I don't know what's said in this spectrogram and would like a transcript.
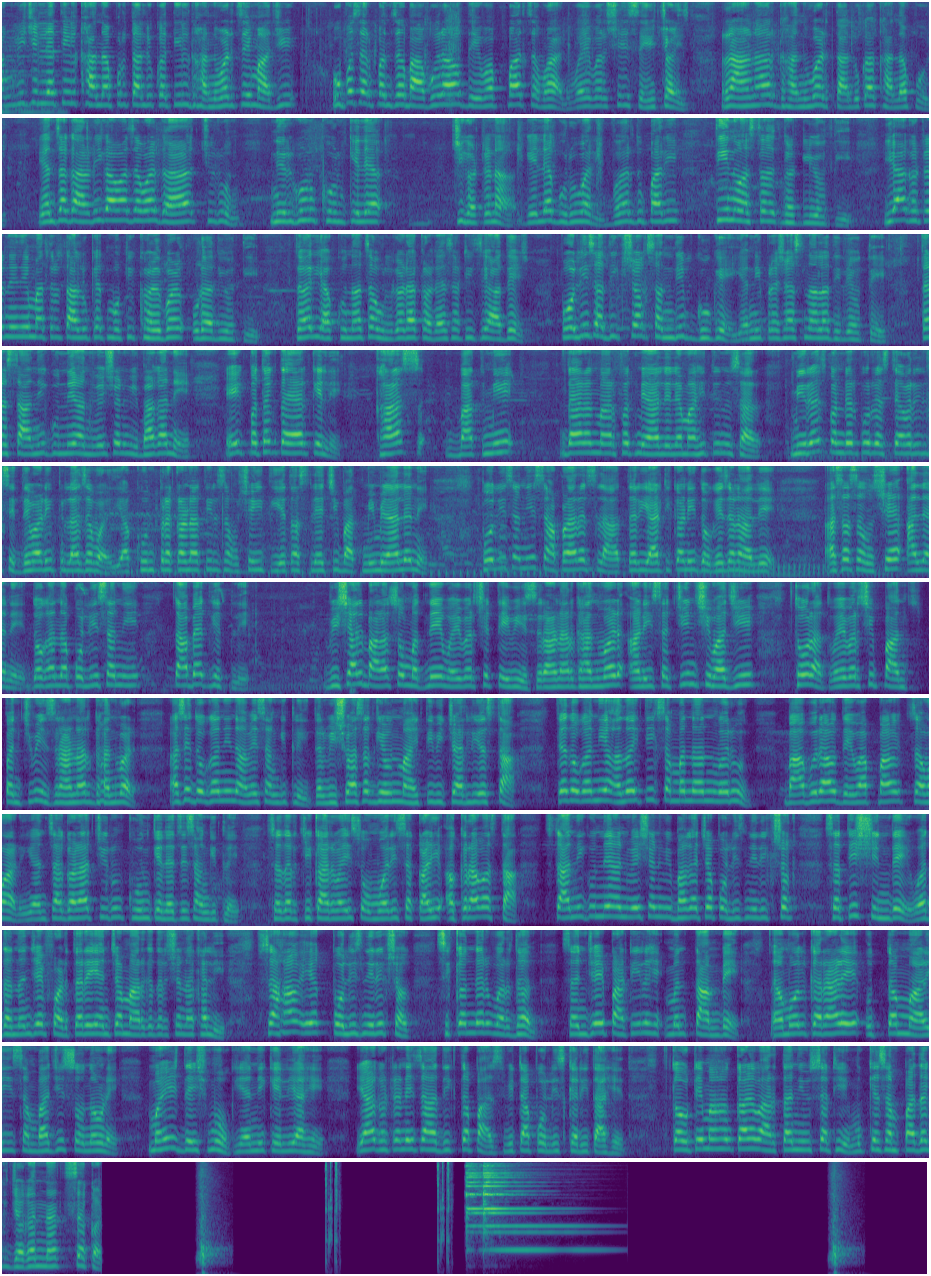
सांगली जिल्ह्यातील खानापूर तालुक्यातील घानवडचे माजी उपसरपंच बाबूराव देवप्पा चव्हाण वय वर्षे सेहेचाळीस राहणार घानवड तालुका खानापूर. यांचा गारडी गावाजवळ गळा चिरून निर्गुण खून केल्याची घटना गेल्या गुरुवारी भर दुपारी तीन वाजता घडली होती. या घटनेने मात्र तालुक्यात मोठी खळबळ उडाली होती. तर या खुनाचा उलगडा करण्यासाठीचे आदेश पोलीस अधीक्षक संदीप घुगे यांनी प्रशासनाला दिले होते. तर स्थानिक गुन्हे अन्वेषण विभागाने एक पथक तयार केले. खास बातमीदारांमार्फत मिळालेल्या माहितीनुसार मिरज पंढरपूर रस्त्यावरील सिद्धेवाडी पुलाजवळ या खून प्रकरणातील संशयित येत असल्याची बातमी मिळाल्याने पोलिसांनी सापळा रचला. तर या ठिकाणी दोघेजण आले. असा संशय आल्याने दोघांना पोलिसांनी ताब्यात घेतले. विशाल बाळासो मदने वयवर्षे तेवीस राहणार घानवड आणि सचिन शिवाजी थोरात वयवर्षी पाच पंचवीस राहणार घानवड. असे दोघांनी नावे सांगितली. तर विश्वासात घेऊन माहिती विचारली असता त्या दोघांनी अनैतिक संबंधांवरून बाबूराव देवाप्पा चव्हाण यांचा गळा चिरून खून केल्याचे सांगितले. सदरची कारवाई सोमवारी सकाळी अकरा वाजता स्थानिक गुन्हे अन्वेषण विभागाच्या पोलीस निरीक्षक सतीश शिंदे व धनंजय फडतरे यांच्या मार्गदर्शनाखाली सहा एक पोलीस निरीक्षक सिकंदर वर्धन संजय पाटील हेमंत तांबे अमोल कराळे उत्तम माळी संभाजी सोनवणे महेश देशमुख यांनी केली आहे. या घटनेचा अधिक तपास विटा पोलीस करीत आहेत. कवटे महांकाळ वार्ता न्यूजसाठी मुख्य संपादक जगन्नाथ सकट.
